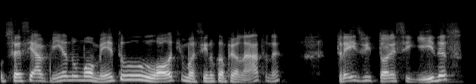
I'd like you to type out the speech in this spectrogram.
o CSA vinha num momento ótimo assim no campeonato, né? Três vitórias seguidas,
